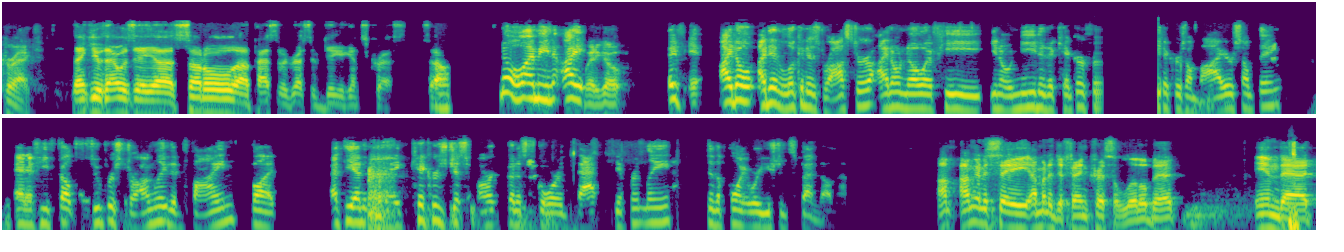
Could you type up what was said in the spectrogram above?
Correct. Thank you. That was a uh, subtle, uh, passive aggressive dig against Chris. So No, I mean, I Way to go. if I don't, I didn't look at his roster. I don't know if he, you know, needed a kicker for kickers on buy or something. And if he felt super strongly, then fine. But at the end of the day, kickers just aren't going to score that differently to the point where you should spend on them. I'm, I'm going to say I'm going to defend Chris a little bit in that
